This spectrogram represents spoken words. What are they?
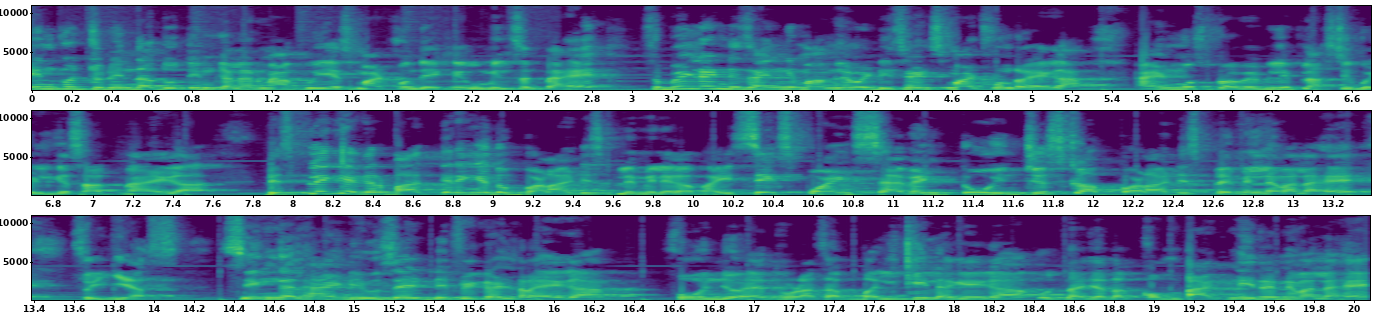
इनको चुनिंदा दो तीन कलर में आपको ये स्मार्टफ़ोन देखने को मिल सकता है। सो बिल्ड एंड डिज़ाइन के मामले में डिसेंट स्मार्टफ़ोन रहेगा and most probably plastic build के साथ में आएगा। डिस्प्ले की अगर बात करेंगे तो बड़ा डिस्प्ले मिलेगा भाई। 6.72 इंचेस का बड़ा डिस्प्ले मिलने वाला है। So so yes yes, single hand usage difficult रहेगा। फ़ोन जो है थोड़ा सा बल्कि लगेगा उतना ज़्यादा कॉम्पैक्ट नहीं रहने वाला है।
